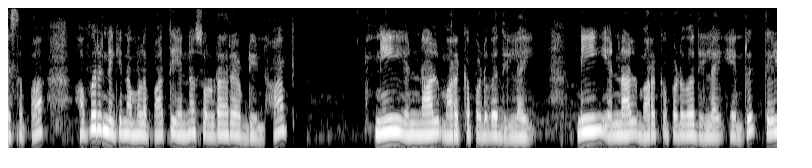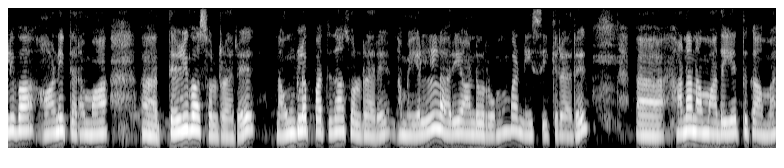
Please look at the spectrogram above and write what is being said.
ஏசப்பா. அவர் இன்னைக்கு நம்மளை பார்த்து என்ன சொல்கிறாரு அப்படின்னா நீ என்னால் மறக்கப்படுவதில்லை. நீ என்னால் மறக்கப்படுவதில்லை என்று தெளிவாக ஆணித்தரமாக தெளிவாக சொல்கிறாரு நான் உங்களை பார்த்து தான் சொல்கிறாரு நம்ம எல்லாரையும் ஆண்டவர் ரொம்ப நேசிக்கிறாரு. ஆனால் நம்ம அதை ஏற்றுக்காம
